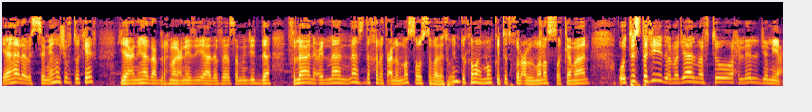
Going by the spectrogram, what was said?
يا هلا بالسمي هو شفتوا كيف؟ يعني هذا عبد الرحمن العنيزي هذا فيصل من جدة فلان علان ناس دخلت على المنصة واستفادت. وأنتم كمان ممكن تدخلوا على المنصة كمان وتستفيدوا المجال مفتوح للجميع.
